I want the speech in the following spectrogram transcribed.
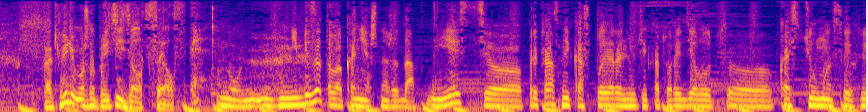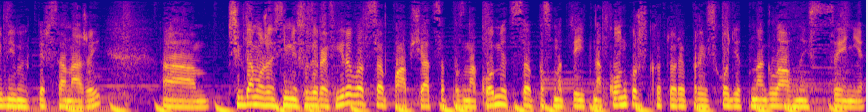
Как видим, можно прийти и сделать селфи. Ну, не без этого, конечно же, да. Есть э, прекрасные косплееры, люди, которые делают э, костюмы своих любимых персонажей. Э, всегда можно с ними сфотографироваться, пообщаться, познакомиться, посмотреть на конкурс, который происходит на главной сцене.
